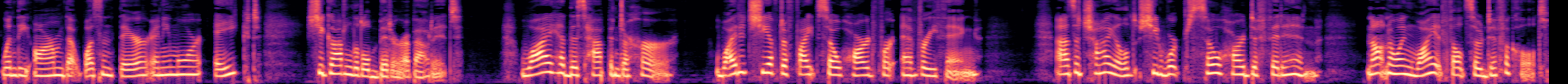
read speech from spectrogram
when the arm that wasn't there anymore ached, she got a little bitter about it. Why had this happened to her? Why did she have to fight so hard for everything? As a child, she'd worked so hard to fit in, not knowing why it felt so difficult.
